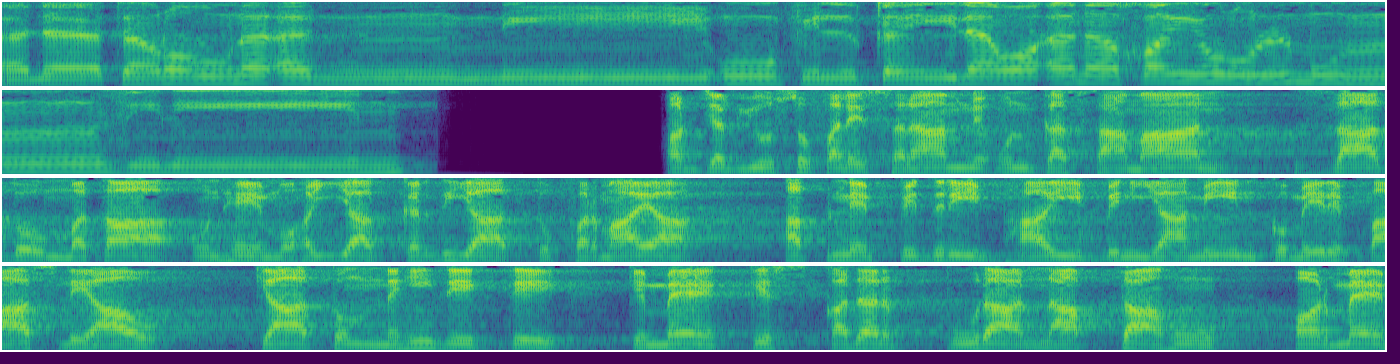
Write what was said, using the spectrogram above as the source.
ألا ترون أني أوفي الكيل وأنا خير المنزلين اور جب یوسف علیہ السلام نے ان کا سامان، زاد و متا انہیں مہیا کر دیا تو فرمایا اپنے پدری بھائی بن یامین کو میرے پاس لے آؤ۔ کیا تم نہیں دیکھتے کہ میں کس قدر پورا ناپتا ہوں اور میں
